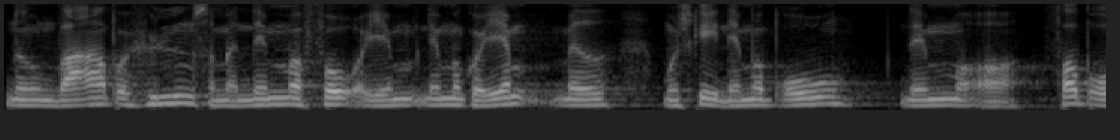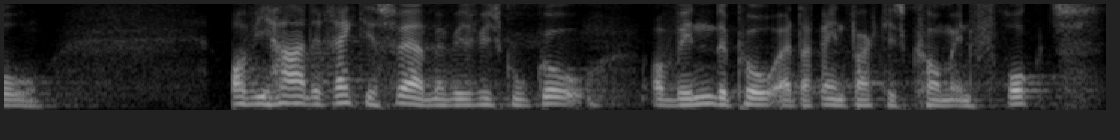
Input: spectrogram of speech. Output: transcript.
nogle varer på hylden, som er nemme at få og hjem, nemme at gå hjem med, måske nemme at bruge, nemme at forbruge. Og vi har det rigtig svært med, hvis vi skulle gå og vente på, at der rent faktisk kom en frugt,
